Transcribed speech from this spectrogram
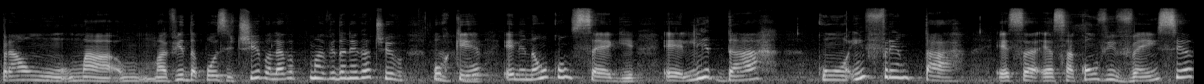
para um, uma, uma vida positiva, leva para uma vida negativa, porque uhum. ele não consegue é, lidar com, enfrentar essa, essa convivência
